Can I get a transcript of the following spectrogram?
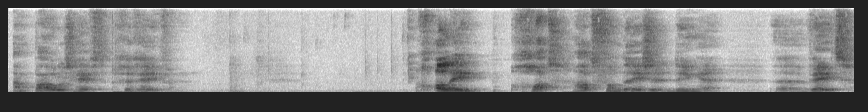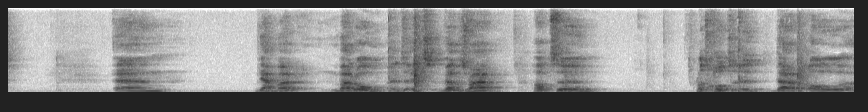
aan Paulus heeft gegeven. Alleen God had van deze dingen uh, weet. En ja, maar Waarom? Het, het, weliswaar had, uh, had God daar al.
